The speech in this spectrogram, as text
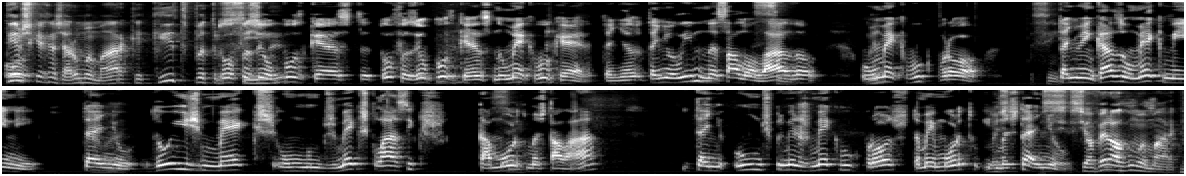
Temos que arranjar uma marca que te patrocine. Estou a fazer o podcast. Estou a fazer o podcast no MacBook Air. Tenho, tenho ali na sala ao lado. Sim um MacBook Pro, Sim. tenho em casa um Mac Mini, tenho ah, dois Macs, um dos Macs clássicos, está morto, Sim. mas está lá. E tenho um dos primeiros MacBook Pros, também morto, mas, mas tenho. Se, se, houver alguma marca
